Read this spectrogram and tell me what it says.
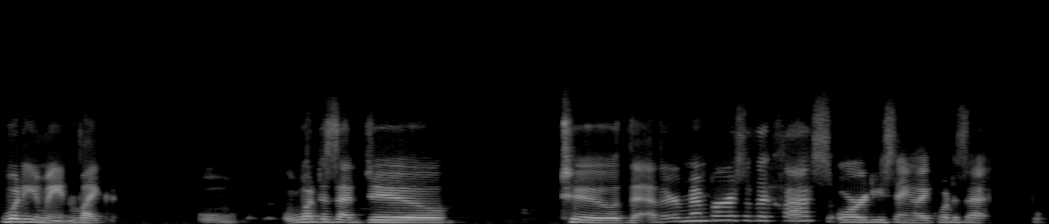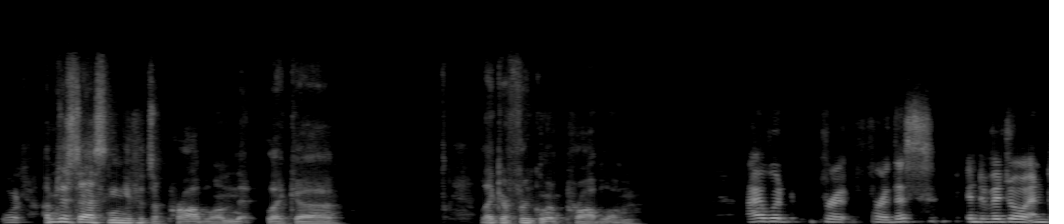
what do you mean? Like, w- what does that do to the other members of the class, or are you saying like, what is that? What, I'm just asking if it's a problem, that- like a like a frequent problem. I would for for this individual in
